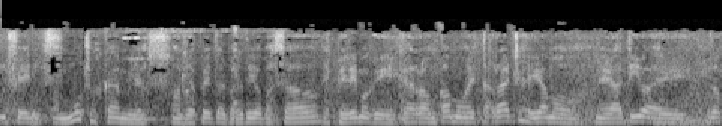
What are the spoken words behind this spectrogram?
y Fénix. Con muchos cambios con respecto al partido pasado. Esperemos que, que rompamos esta racha, digamos, negativa de dos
